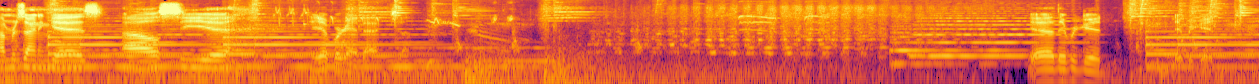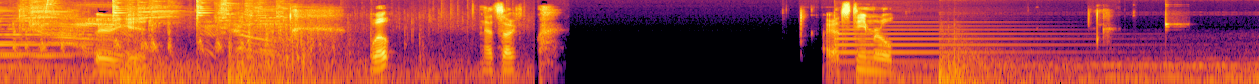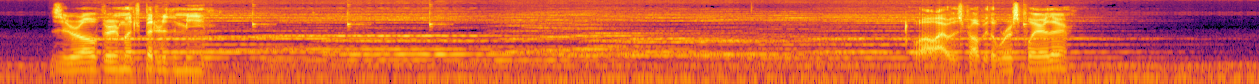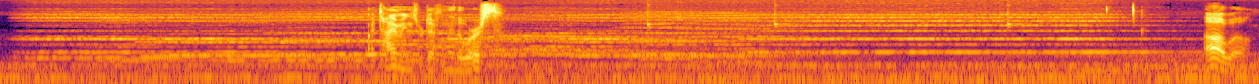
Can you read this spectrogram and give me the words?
I'm resigning, guys. I'll see you. Yep, we're gonna die. So. Yeah, they were good. They were good. Very good. Well, that sucked. I got steamrolled. They're all very much better than me. Was probably the worst player there. My timings were definitely the worst. Oh well.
